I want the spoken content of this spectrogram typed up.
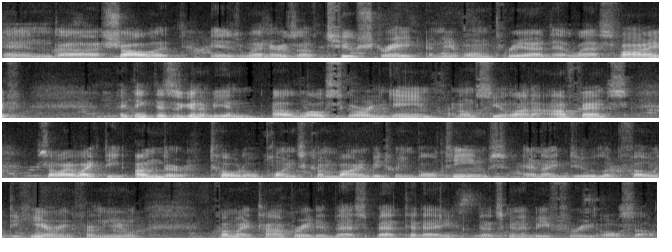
And uh, Charlotte is winners of two straight, and they've won three out of their last five. I think this is going to be a low-scoring game. I don't see a lot of offense. So I like the under total points combined between both teams, and I do look forward to hearing from you for my top rated best bet today. That's going to be free also.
